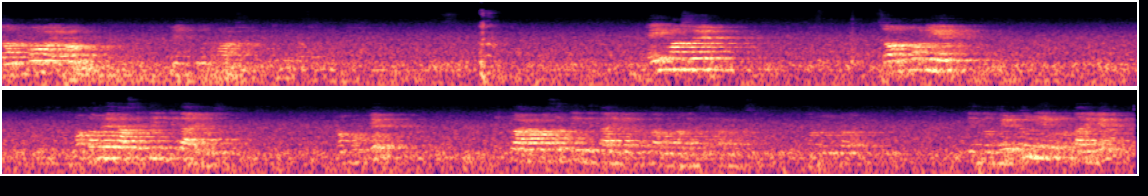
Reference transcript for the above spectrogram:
জন্ম এই মাসে জন্ম নিয়ে মতভেদ আছে তিনটি তারিখ আছে। কমপক্ষে একটু আগা পাশা তিনটি তারিখের কথা বলা হয়েছে নতুন করে। কিন্তু মৃত্যু নিয়ে কোনো তারিখের নেই।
